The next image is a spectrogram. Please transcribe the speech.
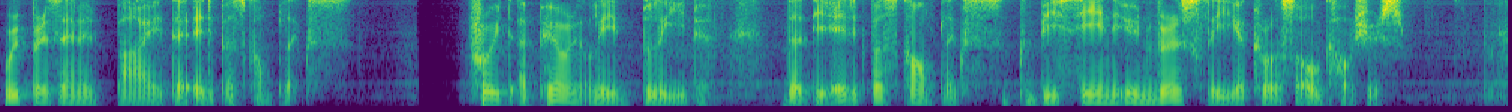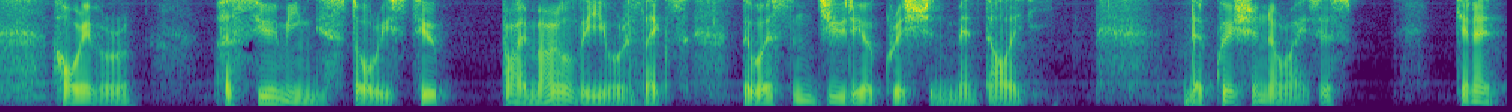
represented by the Oedipus complex. Freud apparently believed that the Oedipus complex could be seen universally across all cultures. However, assuming this story still primarily reflects the Western Judeo Christian mentality. The question arises can it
